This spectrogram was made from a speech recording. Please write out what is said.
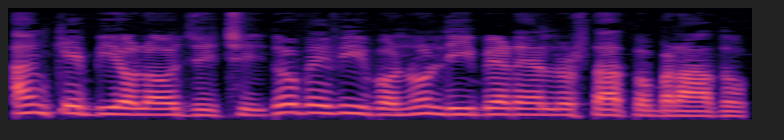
anche biologici, dove vivono libere allo stato brado.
